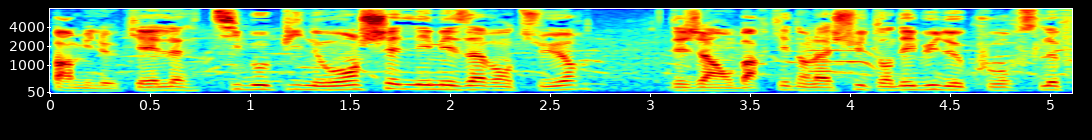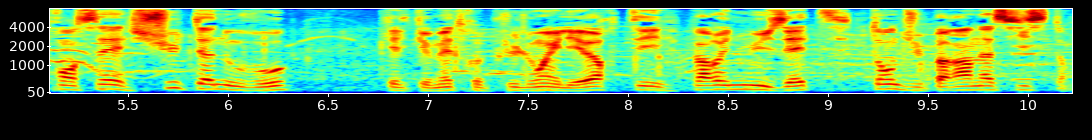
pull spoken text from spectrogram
Parmi lequel Thibaut Pinot enchaîne les mésaventures. Déjà embarqué dans la chute en début de course, le Français chute à nouveau Quelques mètres plus loin, il est heurté par une musette tendue par un assistant.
